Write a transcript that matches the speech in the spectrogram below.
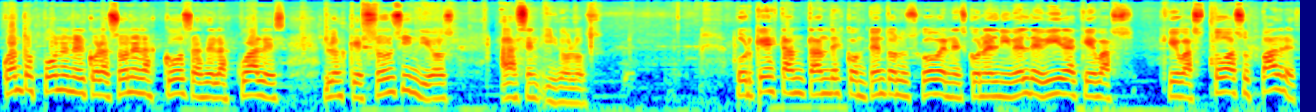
¿Cuántos ponen el corazón en las cosas de las cuales los que son sin Dios hacen ídolos? ¿Por qué están tan descontentos los jóvenes con el nivel de vida que, que bastó a sus padres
